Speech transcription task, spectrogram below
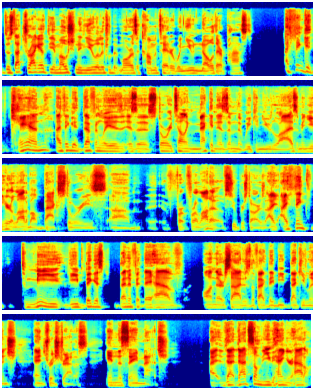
does that drag out the emotion in you a little bit more as a commentator when you know their past? I think it can. I think it definitely is, is a storytelling mechanism that we can utilize. I mean, you hear a lot about backstories um, for, for a lot of superstars. I, I think to me, the biggest benefit they have on their side is the fact they beat Becky Lynch and Trish Stratus in the same match. I, that that's something you hang your hat on.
